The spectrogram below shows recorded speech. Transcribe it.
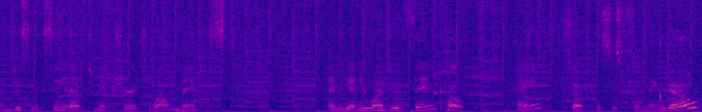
I'm just mixing it up to make sure it's well mixed. And again, you wanna do a thin coat. Okay, so this is Flamingo.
